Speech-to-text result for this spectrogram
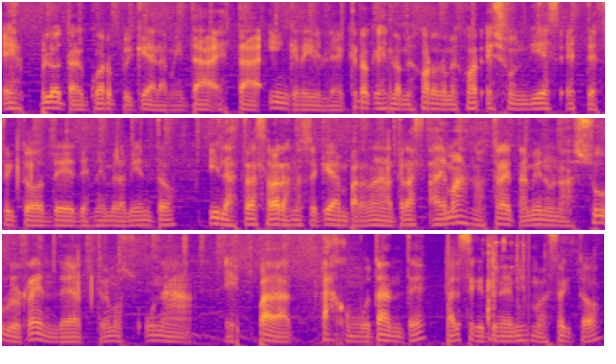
explota el cuerpo y queda a la mitad, está increíble. Creo que es lo mejor de lo mejor, es un 10 este efecto de desmembramiento. Y las trazadoras no se quedan para nada atrás. Además nos trae también una Render, tenemos una espada tajo mutante, parece que tiene el mismo efecto.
